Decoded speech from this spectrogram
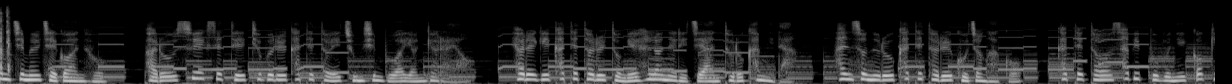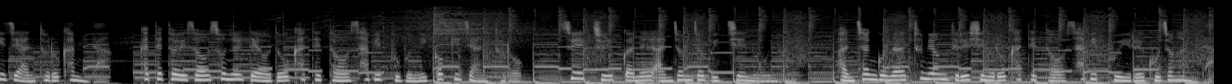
삼침을 제거한 후 바로 수액 세트의 튜브를 카테터의 중심부와 연결하여 혈액이 카테터를 통해 흘러내리지 않도록 합니다. 한 손으로 카테터를 고정하고 카테터 삽입 부분이 꺾이지 않도록 합니다. 카테터에서 손을 떼어도 카테터 삽입 부분이 꺾이지 않도록 수액 주입관을 안정적 위치에 놓은 후 반창고나 투명 드레싱으로 카테터 삽입 부위를 고정합니다.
